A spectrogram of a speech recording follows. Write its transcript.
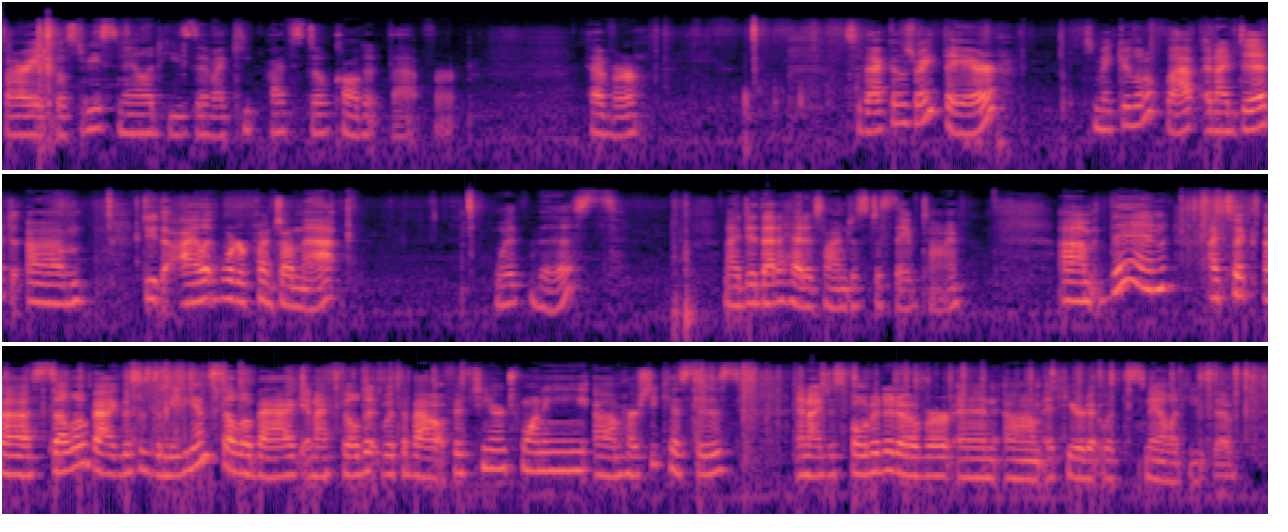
Sorry, it's supposed to be snail adhesive. I keep, I've still called it that for ever. So that goes right there to make your little flap. And I did um, do the eyelet border punch on that with this. And I did that ahead of time just to save time. Um, then I took a cello bag. This is the medium cello bag, and I filled it with about 15 or 20 um, Hershey Kisses, and I just folded it over and um, adhered it with snail adhesive.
